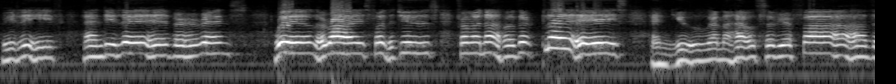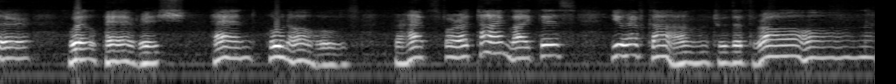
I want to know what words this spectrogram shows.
relief and deliverance will arise for the Jews from another place, and you and the house of your father will perish. And who knows, perhaps for a time like this you have come to the throne.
